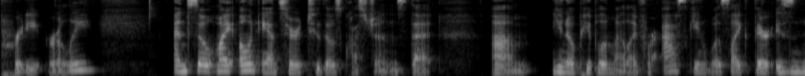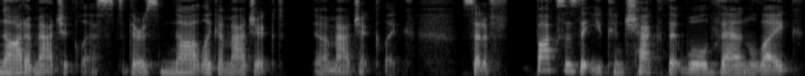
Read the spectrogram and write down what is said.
pretty early. And so my own answer to those questions that, um, you know, people in my life were asking was like, there is not a magic list. There's not like a magic, a magic like set of boxes that you can check that will then like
